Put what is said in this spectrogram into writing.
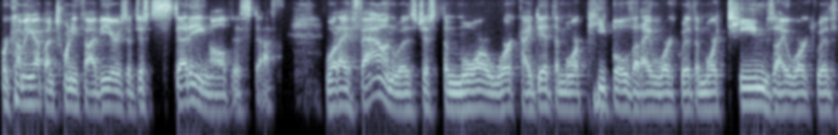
we're coming up on 25 years of just studying all this stuff. What I found was just the more work I did, the more people that I worked with, the more teams I worked with,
